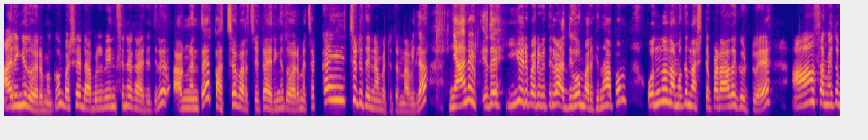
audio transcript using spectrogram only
അരിഞ്ഞു തോരൻ വെക്കും. പക്ഷെ ഡബിൾ ബീൻസിന്റെ കാര്യത്തിൽ അങ്ങനത്തെ പച്ച പറിച്ചിട്ട് അരിഞ്ഞു തോരൻ വെച്ചാൽ കഴിച്ചിട്ട് തിന്നാൻ പറ്റത്തുണ്ടാവില്ല. ഞാൻ ഇത് ഈ ഒരു പരുവത്തിൽ അധികവും പറിക്കുന്നത്. അപ്പം ഒന്നും നമുക്ക് നഷ്ടപ്പെടാതെ കിട്ടുവേ. ആ സമയത്ത്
